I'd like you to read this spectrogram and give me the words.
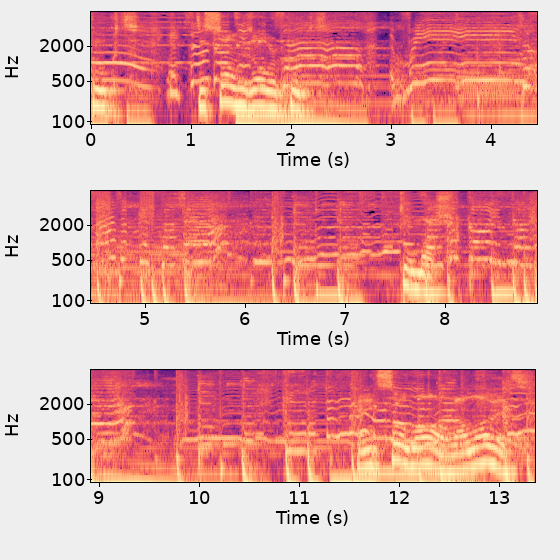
overcooked. The song is overcooked. Too much. And it's so long, I love it.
